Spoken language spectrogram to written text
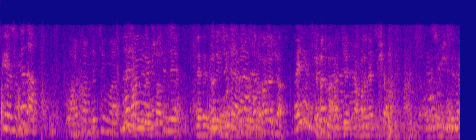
çıkıyor da. Arkamda kim var? Ben varım şimdi. Evet, öyle şey. Kemal Hocam. Öyle mi? Efendim bence yapılacak bir şey var. Bizim bir şey var.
